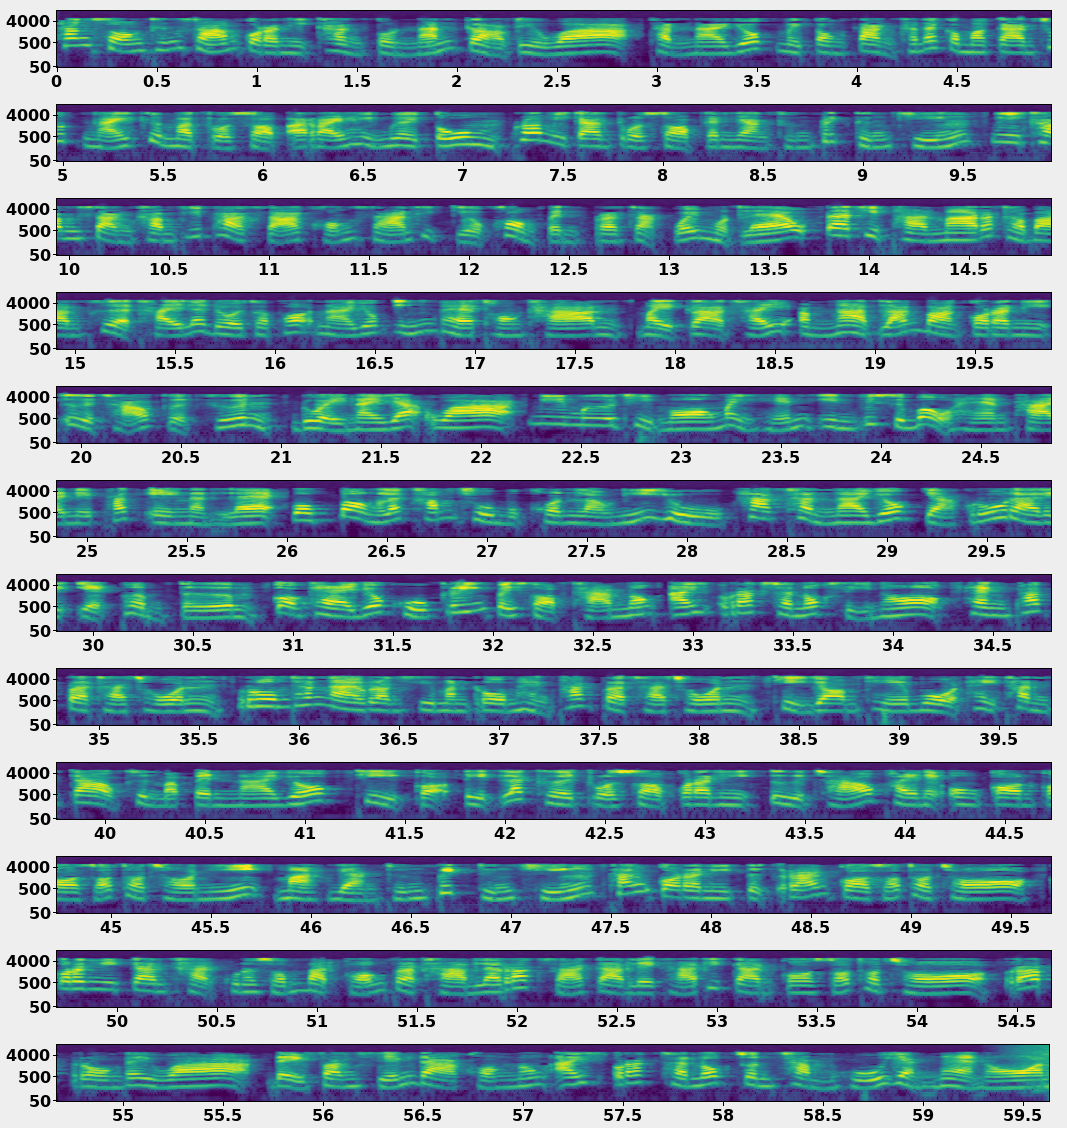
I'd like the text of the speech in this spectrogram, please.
ทั้ง2-3กรณีข้างต้นนั้นกล่าวด้ว่าท่านนายกไม่ต้องตั้งคณะกรรมการชุดไหนขึ้นมาตรวจสอบอะไรให้เมื่อยตุ้ม เพราะมีการตรวจสอบกันอย่างถึงพริกถึงขิง มีคำสั่งคำพิพากษาของศาลที่เกี่ยวข้องเป็นประจักษ์ไว้หมดแล้ว แต่ที่ผ่านมารัฐบาลเพื่อไทยและโดยเฉพาะนายกอิงแพทองทาน ไม่กล้าใช้อำนาจล้างบางกรณีอื้อเฉาเกิดขึ้น ด้วยนัยยะว่ามีมือที่มองไม่เห็น invisible hand ภายในพักเองนั่นแหละ ปกป้องและค้ำชูบุคคลเหล่านี้อยู่ หากท่านนายกอยากรู้รายละเอียดเพิ่มเติมก็แค่ยกหูกริ้งไปสอบถามน้องไอซ์รักชนกสีนอก แห่งพักประชาชน รวมทั้งนายรังสีมันโรมแห่งพักประชาชน ที่ยอมเทโหวตให้ท่านก้าวขึ้นมาเป็นนายก ที่เกาะติดและเคยตรวจสอบกรณีอืดเช้าภายในองค์กรกสทช นี้มากอย่างถึงพริกถึงขิง ทั้งกรณีตึกร้างกสทช กรณีการขาดคุณสมบัติของประธานและรักษาการเลขาธิการกสทช รับรองได้ว่า ได้ฟังเสียงด่าของน้องไอซ์รักชนกจนฉ่ำหูอย่างแน่นอน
